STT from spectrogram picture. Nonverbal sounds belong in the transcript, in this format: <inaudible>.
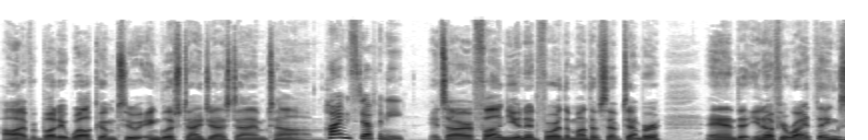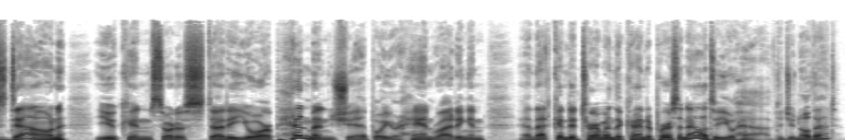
Hi, everybody. Welcome to English Digest. I'm Tom. Hi, I'm Stephanie. It's our fun unit for the month of September. And, uh, you know, if you write things down, you can sort of study your penmanship or your handwriting, and, and that can determine the kind of personality you have. Did you know that?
